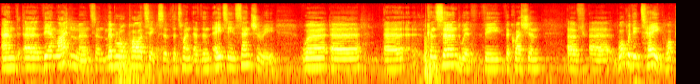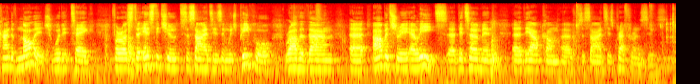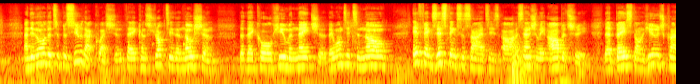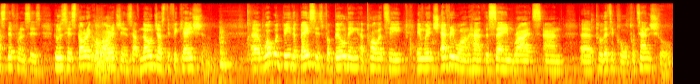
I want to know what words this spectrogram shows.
And uh, the Enlightenment and liberal politics of the, 20, of the 18th century were uh, uh, concerned with the, the question of uh, what would it take, what kind of knowledge would it take for us to institute societies in which people, rather than uh, arbitrary elites, uh, determine the outcome of society's preferences. And in order to pursue that question, they constructed a notion that they call human nature. They wanted to know if existing societies are essentially arbitrary, they're based on huge class differences whose historical origins have no justification, uh, what would be the basis for building a polity in which everyone had the same rights and uh, political potential?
